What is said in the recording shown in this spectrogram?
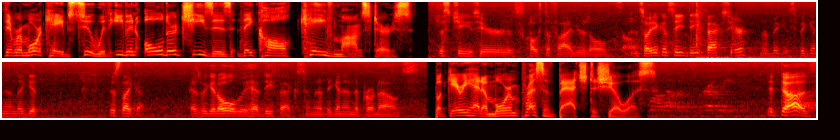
There were more caves too, with even older cheeses they call cave monsters. This cheese here is close to five years old. And so you can see defects here. It's beginning to get just like a, as we get old, we have defects and they're beginning to pronounce. But Gary had a more impressive batch to show us. It does,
